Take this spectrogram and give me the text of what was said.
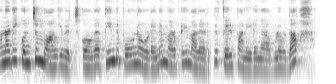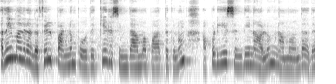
முன்னாடி கொஞ்சம் வாங்கி வச்சுக்கோங்க. தீந்து போன உடனே மறுபடியும் அதை எடுத்து ஃபில் பண்ணிவிடுங்க அவ்வளவுதான். அதே மாதிரி அந்த ஃபில் பண்ண பண்ணும்போது கீழே சிந்தாமல் பார்த்துக்கணும். அப்படியே சிந்தினாலும் நம்ம வந்து அதை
